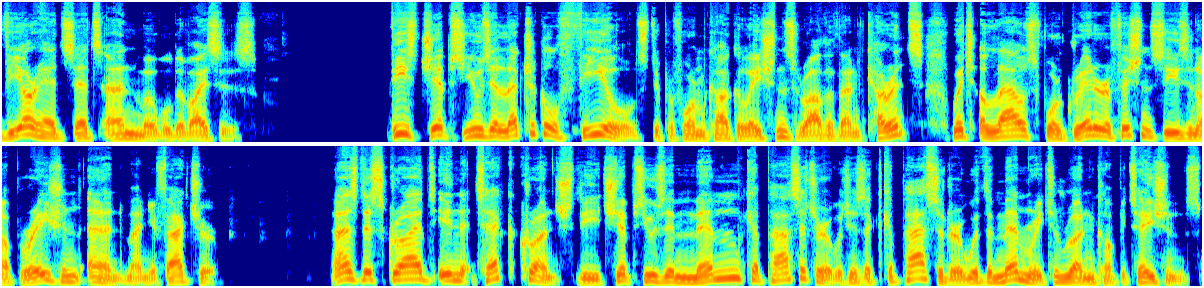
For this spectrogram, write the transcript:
VR headsets, and mobile devices. These chips use electrical fields to perform calculations rather than currents, which allows for greater efficiencies in operation and manufacture. As described in TechCrunch, the chips use a MEM capacitor, which is a capacitor with the memory to run computations.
